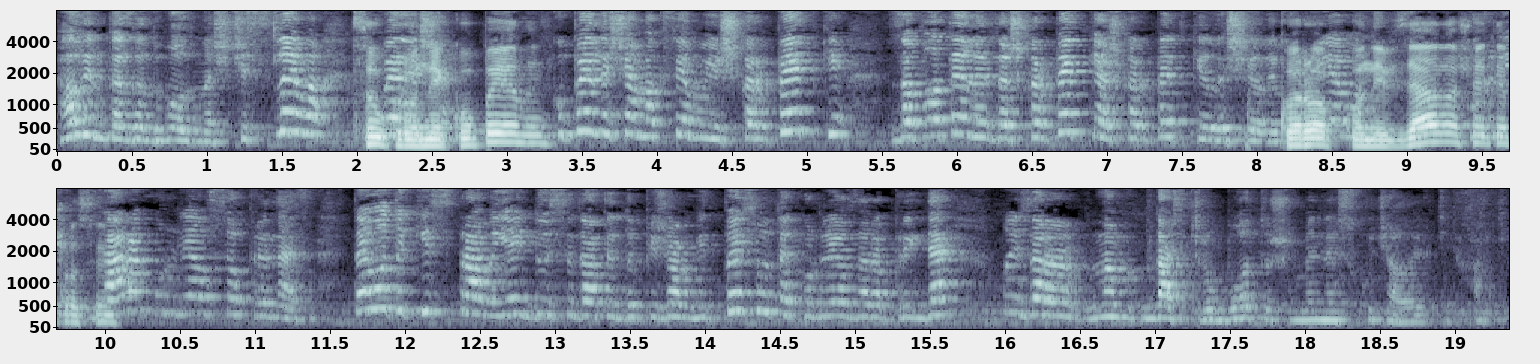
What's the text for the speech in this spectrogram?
Галинка задоволена, щаслива. Цукру Купили не ще- купили, Купили ще Максимові шкарпетки, заплатили за шкарпетки, а шкарпетки лишили. коробку Курлєва- не взяла, що Курлі- просив. Зараз Курлєв все принесе. Та й отакі справи. Я йду сідати до піжам відписувати, Курлєв зараз прийде, ну і зараз нам дасть роботу, щоб ми не скучали в тій хаті.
